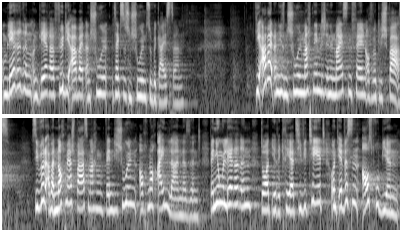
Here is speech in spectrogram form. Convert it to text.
um Lehrerinnen und Lehrer für die Arbeit an Schulen, sächsischen Schulen zu begeistern. Die Arbeit an diesen Schulen macht nämlich in den meisten Fällen auch wirklich Spaß. Sie würde aber noch mehr Spaß machen, wenn die Schulen auch noch einladender sind, wenn junge Lehrerinnen dort ihre Kreativität und ihr Wissen ausprobieren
